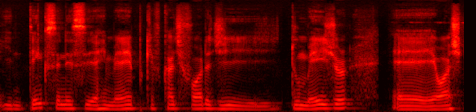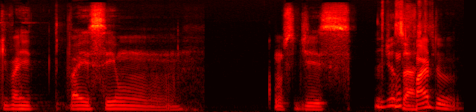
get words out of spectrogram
E tem que ser nesse RMR, porque ficar de fora de, do Major, é, eu acho que vai, vai ser um. Como se diz? Um Um desastre. fardo.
